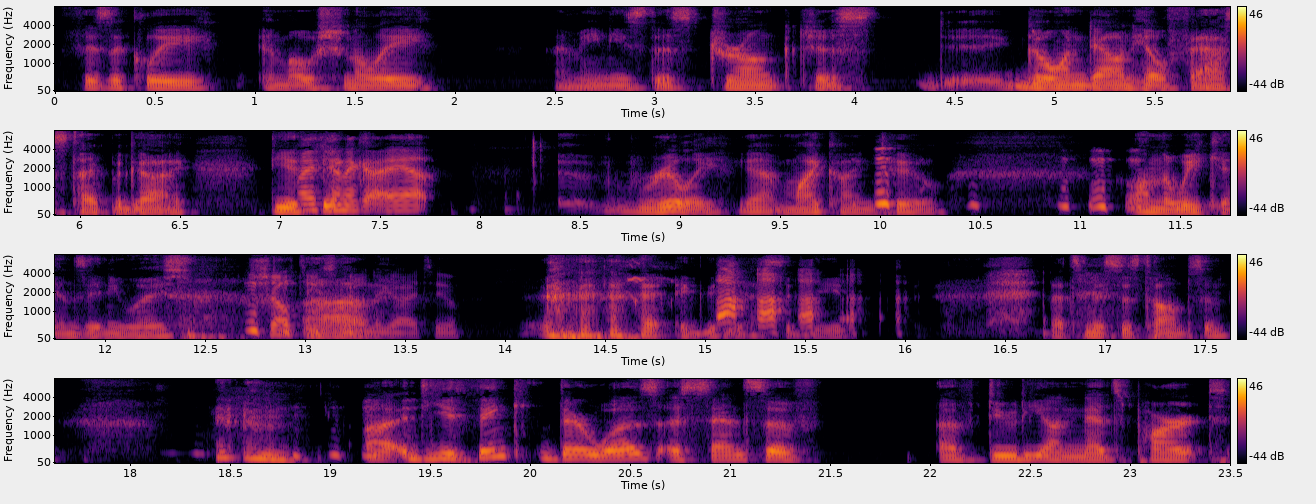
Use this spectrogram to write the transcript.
physically emotionally i mean he's this drunk just uh, going downhill fast type of guy do you think? My think kind of guy up. really yeah my kind too on the weekends anyways Shelty's Uh, kind of guy too. yes indeed that's mrs thompson uh, do you think there was a sense of of duty on Ned's part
